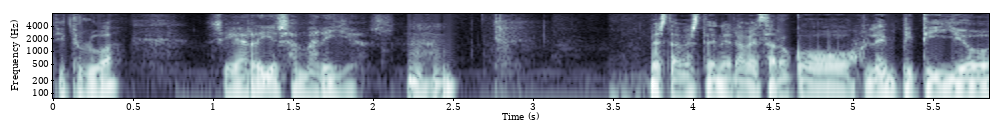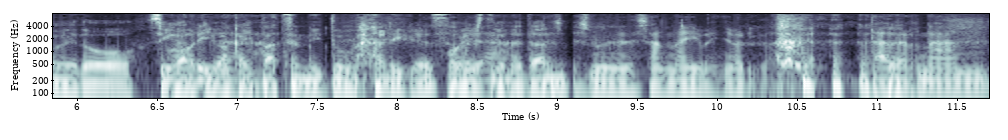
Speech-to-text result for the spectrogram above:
titulua? Cigarrillos amarillos. Mhm. Besta beste nera bezaroko lehen pitillo edo zigarrioak da. aipatzen ditu harik ez, abesti da, honetan. Ez, ez nuen esan nahi, baina hori ba. Tabernan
